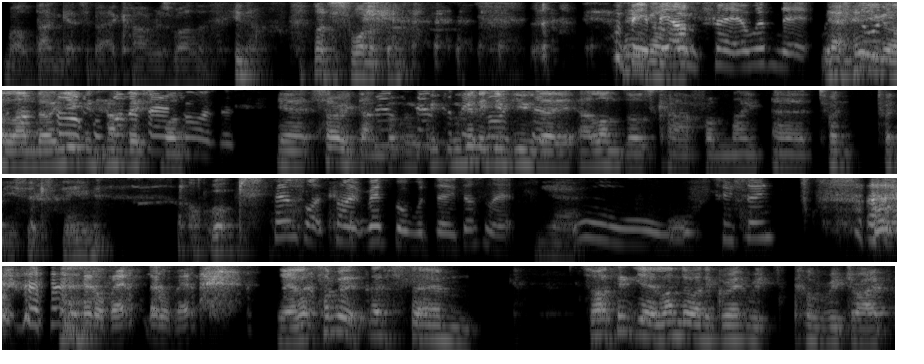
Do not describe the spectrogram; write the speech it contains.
well Dan gets a better car as well. You know, not just one of them. would There be you a bit go, unfair, wouldn't it? Yeah, It's here you go, Lando, you can have one this one. drivers. Yeah, sorry, Dan, but we're, we're going to give like, you um, the Alonso's car from nine, uh, 20, 2016. Whoops. Sounds like something Red Bull would do, doesn't it? Yeah. Ooh, too soon. A little bit, little bit. Yeah, let's have a let's. um So I think yeah, Lando had a great recovery drive.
